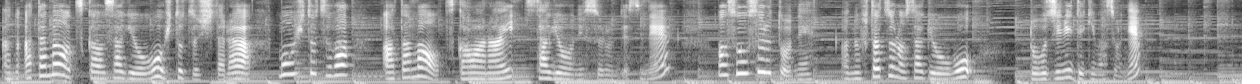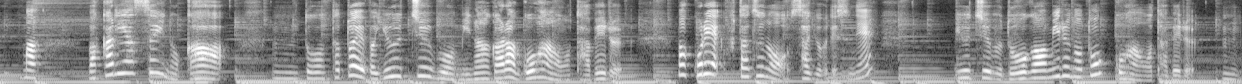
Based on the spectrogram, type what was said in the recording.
あの頭を使う作業を一つしたらもう一つは頭を使わない作業にするんですね、まあ、そうするとねあの2つの作業を同時にできますよね。まあ分かりやすいのがうんと例えば YouTube を見ながらご飯を食べる、まあ、これ2つの作業ですね。YouTube 動画を見るのとご飯を食べる、うん、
